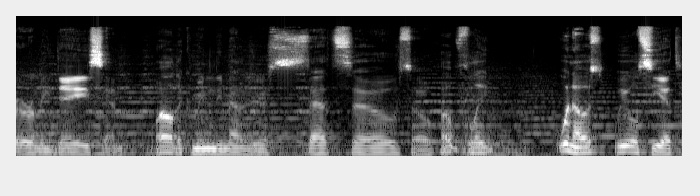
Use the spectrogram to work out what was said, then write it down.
early days and well, the community manager said so, so hopefully, who knows, we will see it.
